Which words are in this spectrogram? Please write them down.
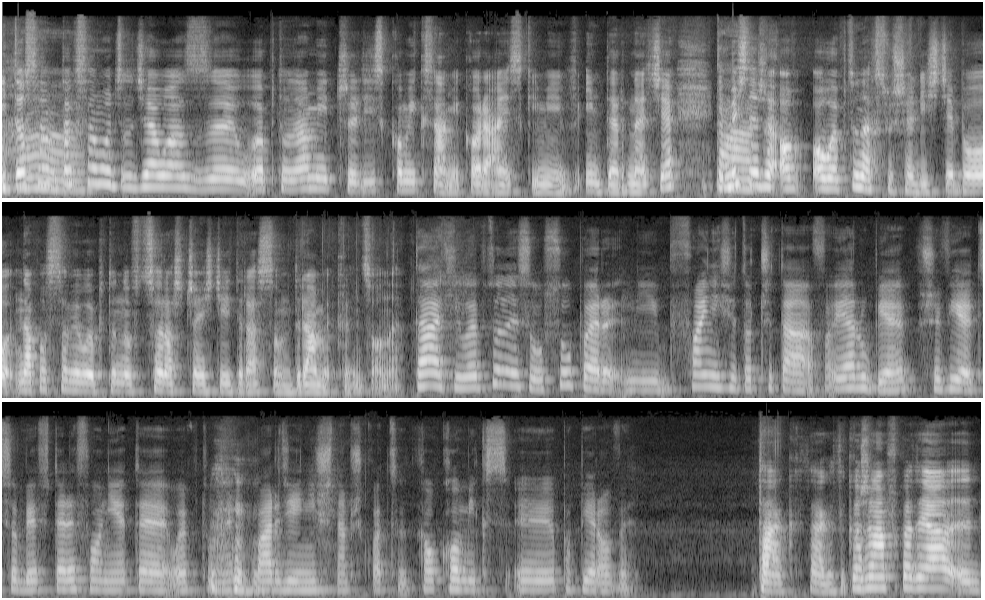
I to sam, tak samo działa z webtoonami, czyli z komiksami koreańskimi w internecie. I Tak. myślę, że o, o webtoonach słyszeliście, bo na podstawie webtoonów coraz częściej teraz są dramy kręcone. Tak, i webtoony są super i fajnie się to czyta. Ja lubię przewijać sobie w telefonie te webtoony bardziej niż na przykład ko- komiks y, papierowy. Tak, tak. Tylko, że na przykład ja y,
